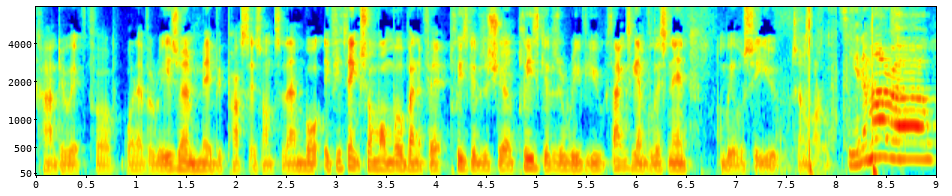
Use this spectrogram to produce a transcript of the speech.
can't do it for whatever reason, maybe pass this on to them. But if you think someone will benefit, please give us a share, please give us a review. Thanks again for listening, and we will see you tomorrow. See you tomorrow.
